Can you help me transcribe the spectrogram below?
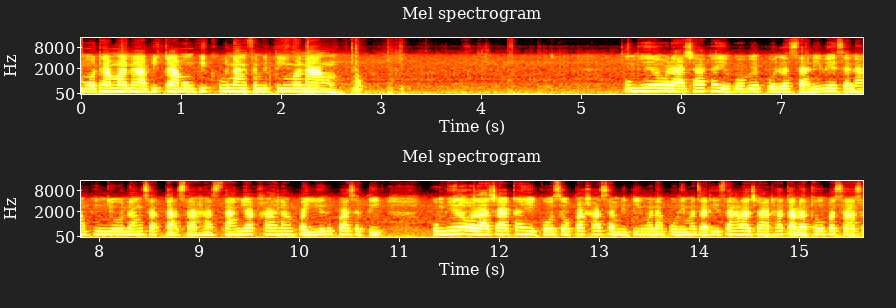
โมทามานาอภิกามุงพิกุนังสมิติงวนัง กุมพิโรราชาขยุโกเวปุลสานิเวสนังพินโยนังสัตตะสาหัสสังยักขานังปยิรุปาสติกุมพิโรราชาขหิโกโสปะคาสมิติงวนังปุริมันจาทิสังราชาทัตตะละโทปสาส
